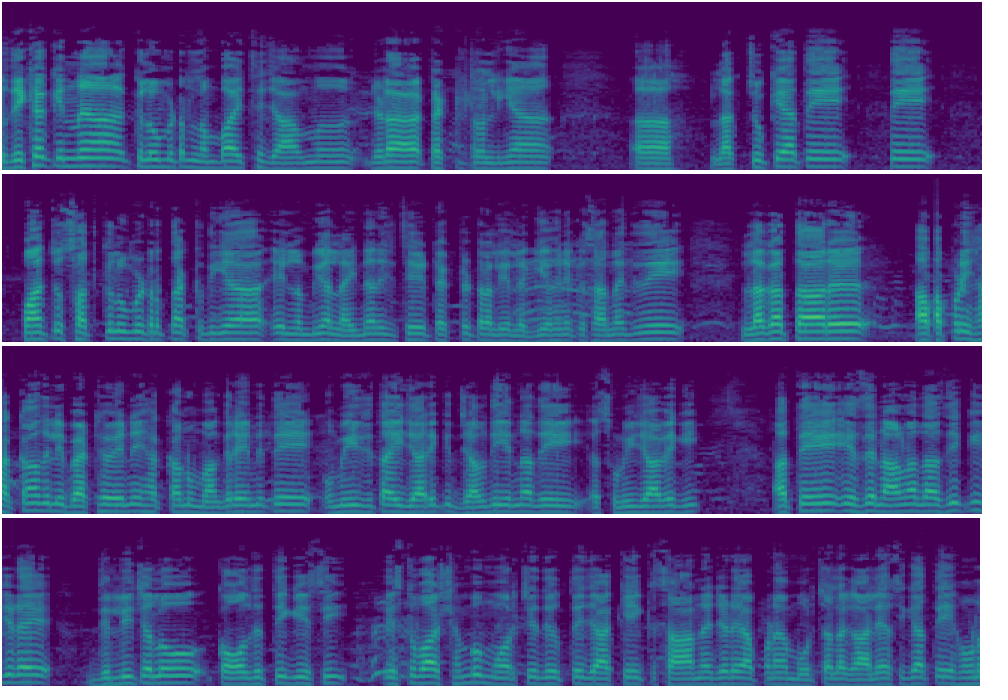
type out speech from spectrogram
ਸੋ ਦੇਖਿਆ ਕਿੰਨਾ ਕਿਲੋਮੀਟਰ ਲੰਬਾ ਇੱਥੇ ਜਾਮ, ਜਿਹੜਾ ਟਰੈਕਟਰ ਟਰਾਲੀਆਂ ਲੱਗ ਚੁੱਕਿਆ ਤੇ ਤੇ 5 ਤੋਂ 7 ਕਿਲੋਮੀਟਰ ਤੱਕ ਦੀਆਂ ਇਹ ਲੰਬੀਆਂ ਲਾਈਨਾਂ ਨੇ ਜਿੱਥੇ ਟਰੈਕਟਰ ਟਰਾਲੀਆਂ ਲੱਗੀਆਂ ਹੋਈਆਂ ਨੇ ਕਿਸਾਨਾਂ ਦੀ ਤੇ ਲਗਾਤਾਰ ਆਪਣੇ ਹੱਕਾਂ ਦੇ ਲਈ ਬੈਠੇ ਹੋਏ ਨੇ, ਹੱਕਾਂ ਨੂੰ ਮੰਗ ਰਹੇ ਨੇ ਤੇ ਉਮੀਦ ਜਤਾਈ ਜਾ ਰਹੀ ਕਿ ਜਲਦੀ ਇਹਨਾਂ ਦੀ ਸੁਣੀ ਜਾਵੇਗੀ। ਅਤੇ ਇਸ ਦੇ ਨਾਲ ਨਾਲ ਦੱਸਦੀ ਕਿ ਜਿਹੜੇ ਦਿੱਲੀ ਚਲੋ ਕਾਲ ਦਿੱਤੀ ਗਈ ਸੀ, ਇਸ ਤੋਂ ਬਾਅਦ ਸ਼ੰਭੂ ਮੋਰਚੇ ਦੇ ਉੱਤੇ ਜਾ ਕੇ ਕਿਸਾਨ ਨੇ ਜਿਹੜੇ ਆਪਣਾ ਮੋਰਚਾ ਲਗਾ ਲਿਆ ਸੀਗਾ ਤੇ ਹੁਣ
